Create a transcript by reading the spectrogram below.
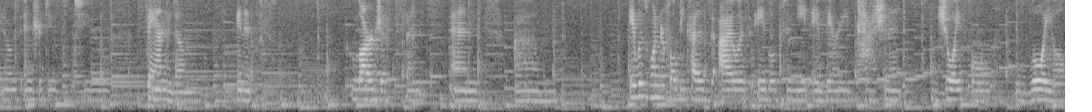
You know, I was introduced to fandom in its largest sense, and um, it was wonderful because I was able to meet a very passionate, joyful, loyal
